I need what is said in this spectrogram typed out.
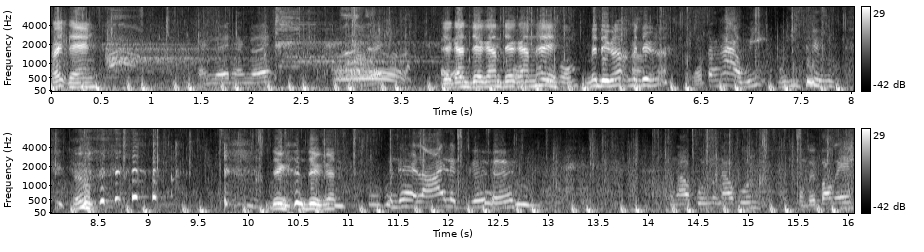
เฮ้ยแดงแทงเลยแทงเลยเจอกันเจอกันเจอกันเฮ้ยผมไม่ดึงแล้วไม่ดึงแล้วโหตั้งห้าวิคุณดึงเจอกันเจอกันคุณได้ร้ายเหลือเกิน มันเอาคุณมันเอาคุณ ผมไปบล็อกเอง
